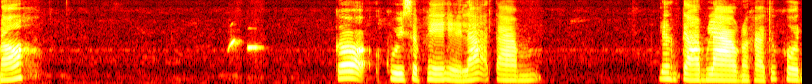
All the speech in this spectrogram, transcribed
เนาะก็คุยสเพเหระตามเรื่องตามราวนะคะ ทุกคน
